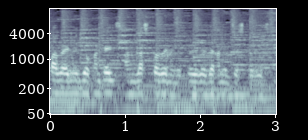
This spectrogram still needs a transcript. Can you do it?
পাবেন, এই যে ওখানটায় সানগ্লাস পাবেন দেখানোর চেষ্টা করছি।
